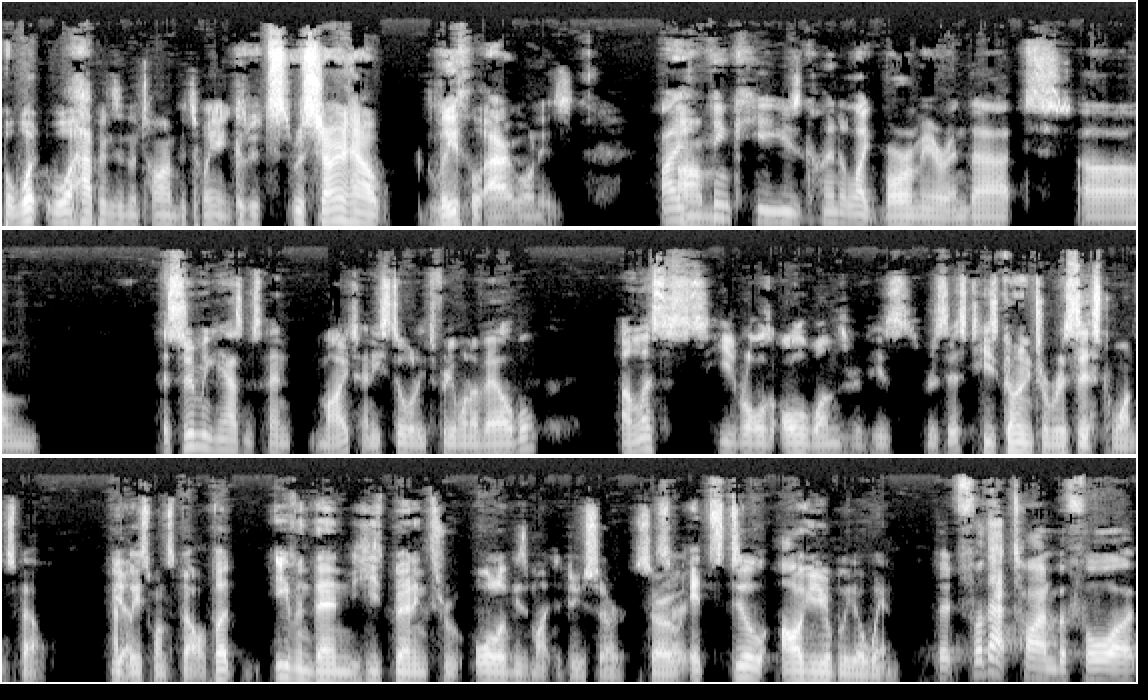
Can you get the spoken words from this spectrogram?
But what what happens in the time between? Because we've shown how lethal Aragorn is. I Um, think he's kind of like Boromir in that, um, assuming he hasn't spent might and he still leaves 31 available, unless he rolls all ones with his resist, he's going to resist one spell. At Yeah. least one spell. But even then, he's burning through all of his might to do so. So, So- it's still arguably a win. But for that time before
